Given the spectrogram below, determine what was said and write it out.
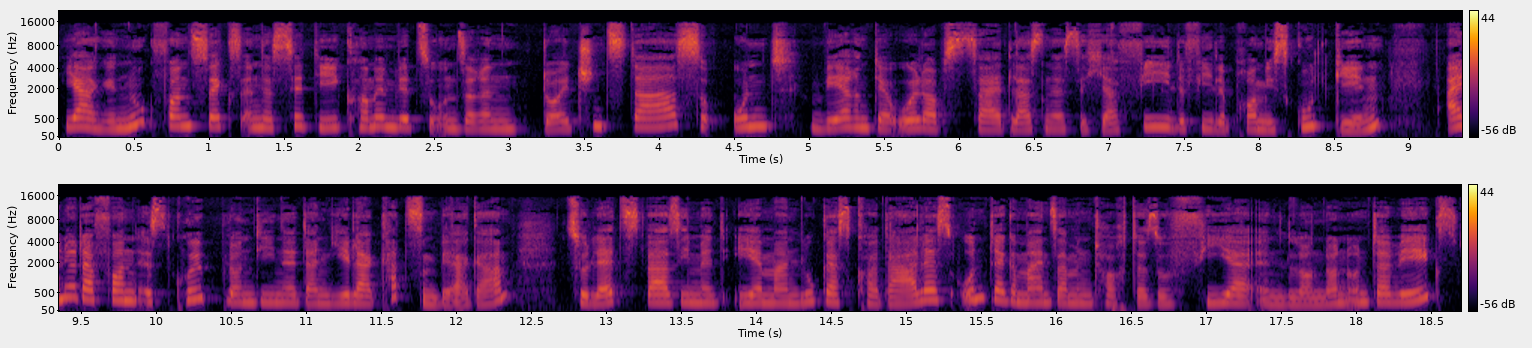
Ja, genug von Sex in the City. Kommen wir zu unseren deutschen Stars. Und während der Urlaubszeit lassen es sich ja viele, viele Promis gut gehen. Eine davon ist Kultblondine Daniela Katzenberger. Zuletzt war sie mit Ehemann Lukas Cordalis und der gemeinsamen Tochter Sophia in London unterwegs.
